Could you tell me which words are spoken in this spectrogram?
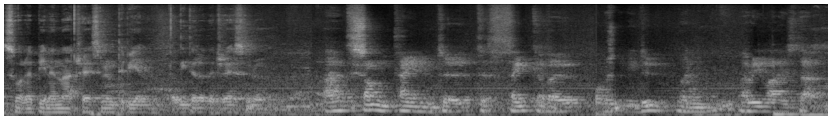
sort of being in that dressing room to being the leader of the dressing room? I had some time to, to think about what I was going to do when I realised that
